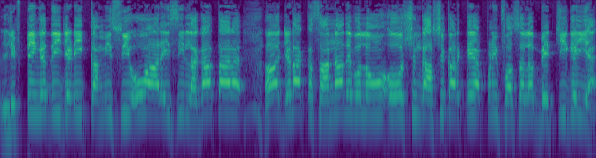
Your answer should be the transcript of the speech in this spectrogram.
ਲਿਫਟਿੰਗ ਦੀ ਜਿਹੜੀ ਕਮੀ ਸੀ, ਉਹ ਆ ਰਹੀ ਸੀ ਲਗਾਤਾਰ ਜਿਹੜਾ ਕਿਸਾਨਾਂ ਦੇ ਵੱਲੋਂ ਉਹ ਸੰਘਰਸ਼ ਕਰਕੇ ਆਪਣੀ ਫਸਲ ਵੇਚੀ ਗਈ ਹੈ।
